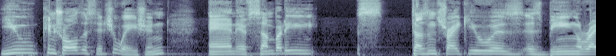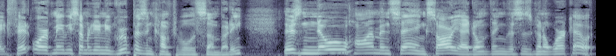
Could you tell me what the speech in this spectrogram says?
you control the situation and if somebody s- doesn't strike you as as being a right fit or if maybe somebody in your group isn't comfortable with somebody there's no mm-hmm. harm in saying sorry i don't think this is going to work out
